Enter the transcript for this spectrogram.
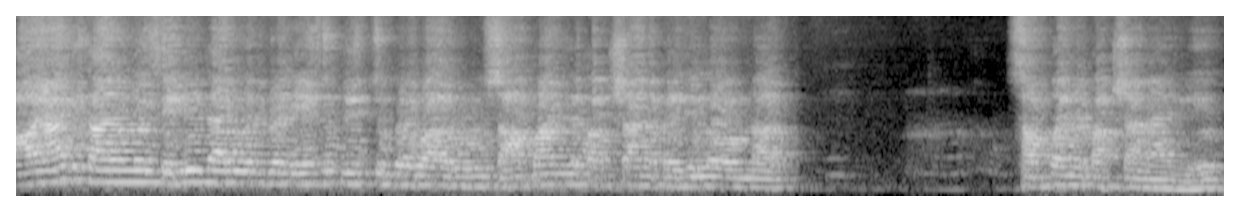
ఆనాటి కాలంలో శరీరదారి ఉన్నటువంటి యేసుక్రీస్తు ప్రభువారు సామాన్యుల పక్షాన ప్రజల్లో ఉన్నారు. సంపన్నుల పక్షాన ఆయన లేవు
